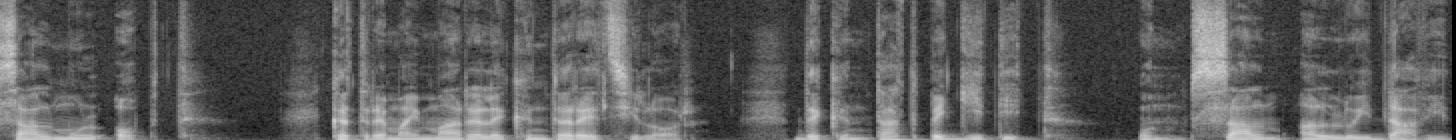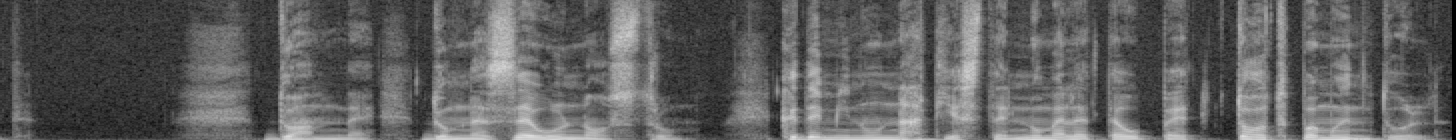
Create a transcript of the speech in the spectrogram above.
Psalmul 8 Către mai marele cântăreților De cântat pe ghitit Un psalm al lui David Doamne, Dumnezeul nostru, cât de minunat este numele Tău pe tot pământul!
